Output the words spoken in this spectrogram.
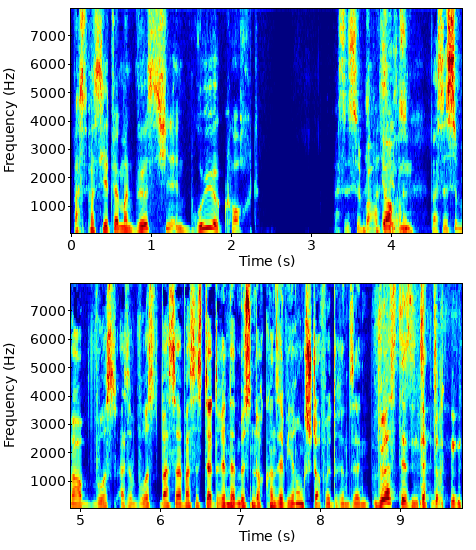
Was passiert, wenn man Würstchen in Brühe kocht? Was ist überhaupt Jochen. Was ist überhaupt Wurst? Also Wurstwasser, was ist da drin? Da müssen doch Konservierungsstoffe drin sein. Würste sind da drin.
